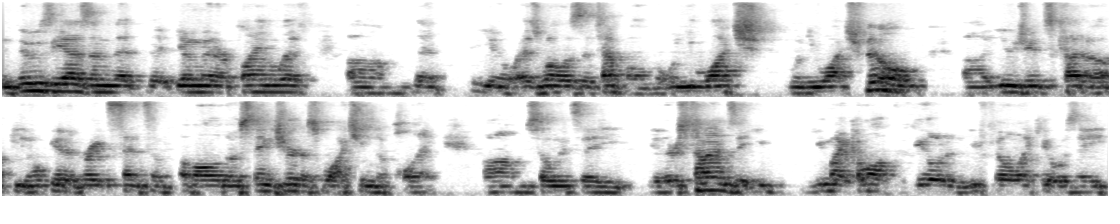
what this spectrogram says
enthusiasm that, that young men are playing with, um, that you know, as well as the tempo. But when you watch when you watch film, uh, usually it's cut up. You don't get a great sense of, of all of those things. You're just watching the play. Um, so it's a you know, there's times that you you might come off the field and you feel like it was a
